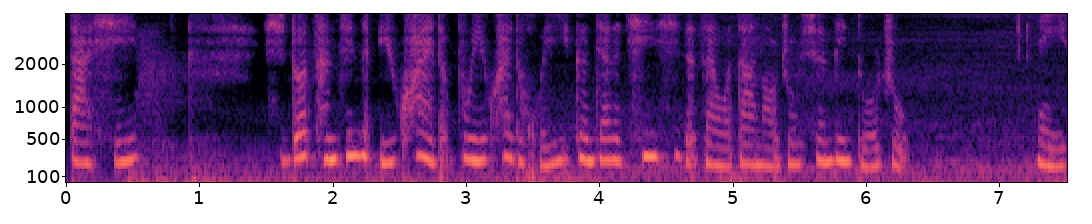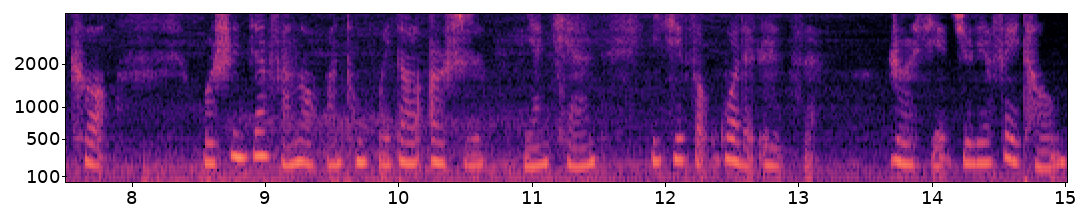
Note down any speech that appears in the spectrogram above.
大西，许多曾经的愉快的、不愉快的回忆，更加的清晰的在我大脑中喧宾夺主。那一刻，我瞬间返老还童，回到了二十年前一起走过的日子，热血剧烈沸腾。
